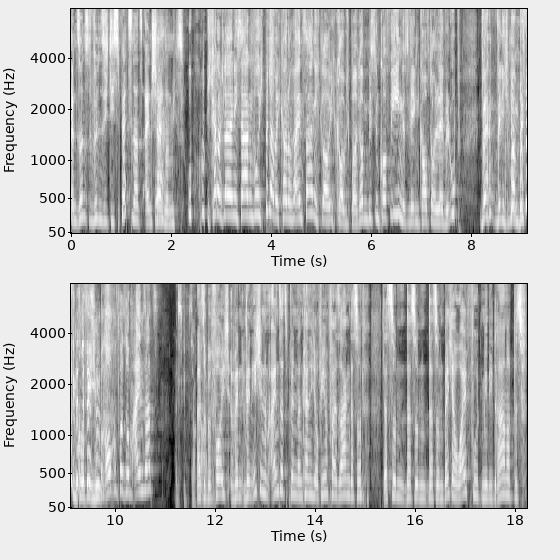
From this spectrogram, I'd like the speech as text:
ansonsten würden sich die Spätznerts einschalten Ja. und mich suchen. ich kann euch leider nicht sagen, wo ich bin, aber ich kann euch eins sagen, ich glaube, ich glaube, ich brauche ein bisschen Koffein, deswegen kauft doch Level Up, wenn wenn ich mal ein bisschen Koffein brauche vor so einem Einsatz. Das gibt's doch gar Also nicht. bevor ich, wenn, wenn ich in einem Einsatz bin, dann kann ich auf jeden Fall sagen, dass so ein, dass so ein, dass so ein, dass so ein Becher Y-Food mir die 300 bis,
